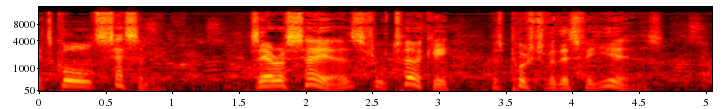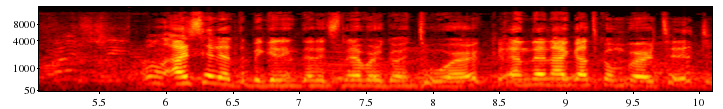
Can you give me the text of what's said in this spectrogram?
It's called Sesame. Zehra Sayers from Turkey has pushed for this for years. Well, I said at the beginning that it's never going to work, and then I got converted.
